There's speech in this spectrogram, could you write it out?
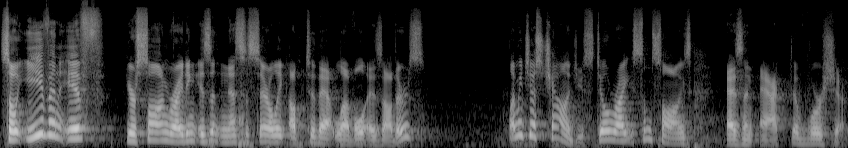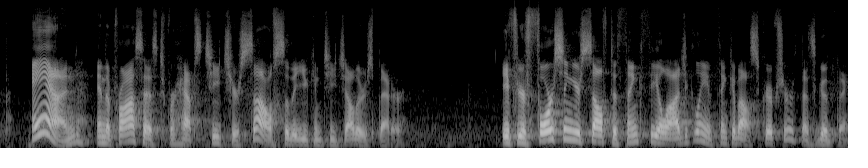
So even if your songwriting isn't necessarily up to that level as others, let me just challenge you still write some songs as an act of worship. And in the process, to perhaps teach yourself so that you can teach others better. If you're forcing yourself to think theologically and think about Scripture, that's a good thing.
